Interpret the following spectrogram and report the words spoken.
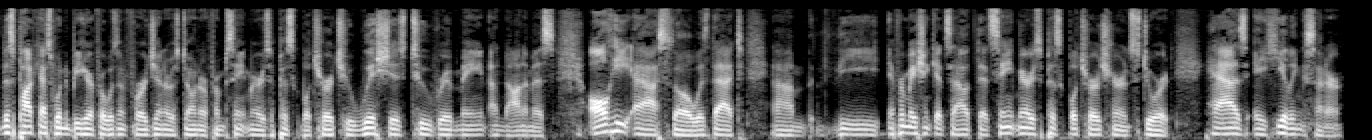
this podcast wouldn't be here if it wasn't for a generous donor from St. Mary's Episcopal Church who wishes to remain anonymous. All he asked though was that um, the information gets out that St. Mary's Episcopal Church here in Stuart has a healing center,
